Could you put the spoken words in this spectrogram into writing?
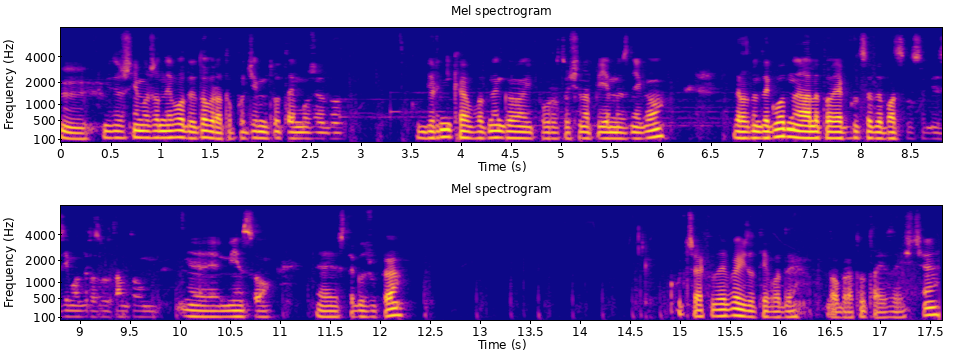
Hmm, widzę, że nie ma żadnej wody. Dobra, to pójdziemy tutaj może do odbiernika wodnego i po prostu się napijemy z niego. Teraz będę głodny, ale to jak wrócę do bazy, to sobie zjem od razu tamtą e, mięso e, z tego żuka. Kurczę, jak tutaj wejść do tej wody? Dobra, tutaj zejście.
